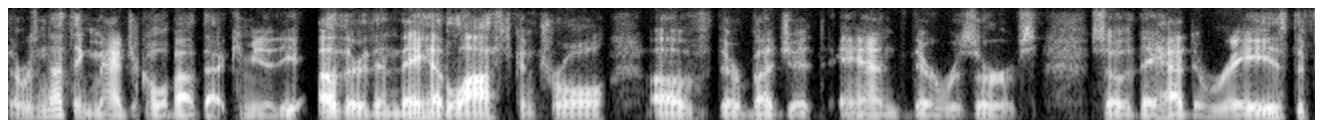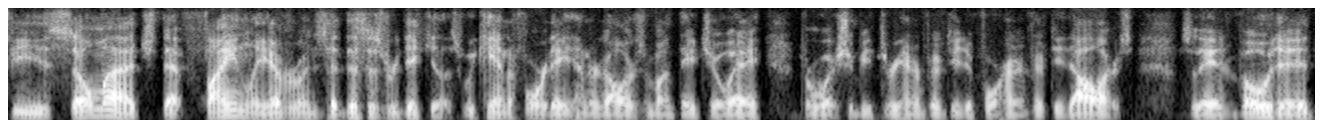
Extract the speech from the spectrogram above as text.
There was nothing magical about that community other than they had lost control of their budget and their reserves. So they had to raise the fees so much that finally everyone said, This is ridiculous. We can't afford $800 a month HOA for what should be 350 to $450. So they had voted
